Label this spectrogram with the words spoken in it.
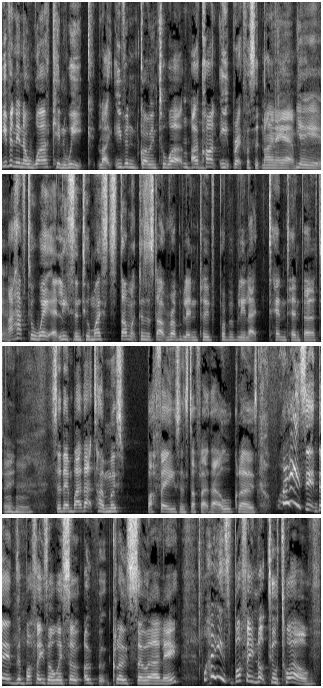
even in a working week like even going to work I can't eat breakfast at nine a.m. Mm-hmm. Yeah, yeah, yeah. I have to wait at least until my stomach doesn't start rumbling to probably like 10, 10.30. Mm-hmm. So then by that time most buffets and stuff like that are all closed. Why is it that the buffets are always so open closed so early? Why is buffet not till twelve?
